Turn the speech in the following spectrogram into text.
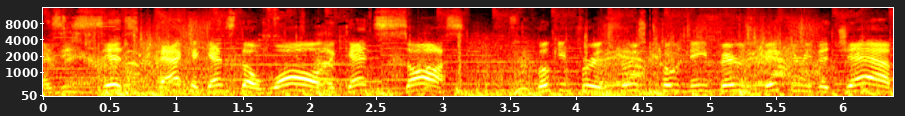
as he sits back against the wall against Sauce, looking for his first Codename B-Airs victory, the jab.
